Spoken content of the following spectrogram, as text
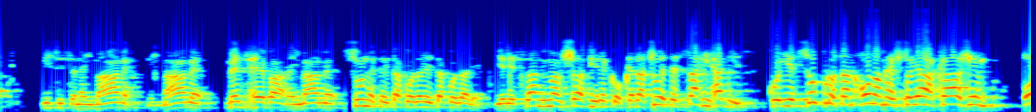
Misli se na imame, na imame mezheba, na imame sunnete i tako dalje i tako dalje. Jer je sam imam Šafi rekao, kada čujete sahi hadis koji je suprotan onome što ja kažem,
